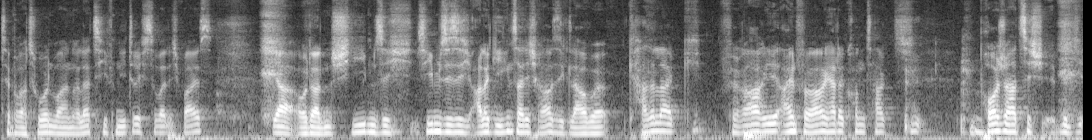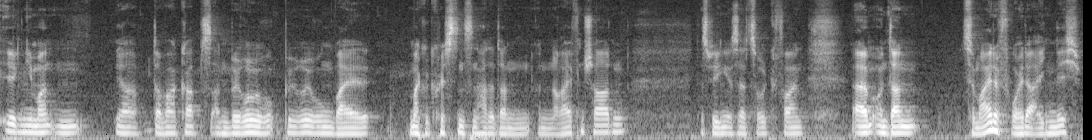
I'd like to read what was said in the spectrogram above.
Temperaturen waren relativ niedrig, soweit ich weiß. Ja, und dann schieben, sich, schieben sie sich alle gegenseitig raus. Ich glaube, Cadillac, Ferrari, ein Ferrari hatte Kontakt. Porsche hat sich mit irgendjemandem, ja, da gab es eine Berührung, Berührung, weil Michael Christensen hatte dann einen Reifenschaden. Deswegen ist er zurückgefallen. Ähm, und dann, zu meiner Freude eigentlich,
